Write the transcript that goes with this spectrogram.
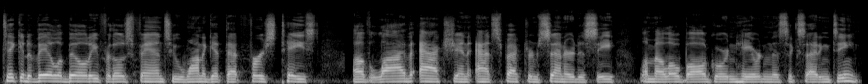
ticket availability for those fans who want to get that first taste of live action at Spectrum Center to see LaMelo Ball, Gordon Hayward, and this exciting team?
